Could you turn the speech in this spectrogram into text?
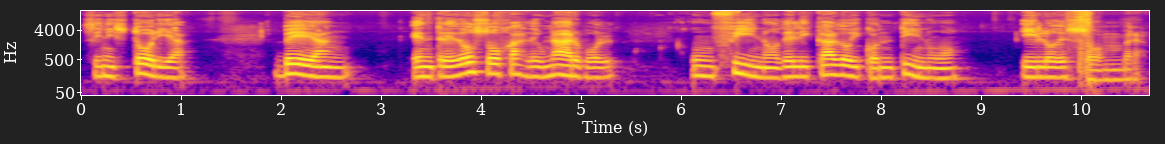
sin historia, vean entre dos hojas de un árbol un fino, delicado y continuo hilo de sombra.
